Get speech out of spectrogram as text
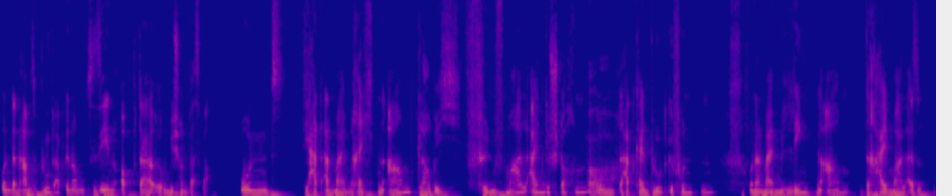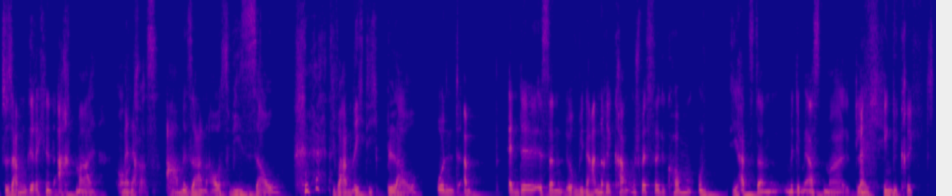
Und dann haben sie Blut abgenommen, um zu sehen, ob da irgendwie schon was war. Und die hat an meinem rechten Arm, glaube ich, fünfmal eingestochen Oh. und hat kein Blut gefunden. Und an meinem linken Arm dreimal, also zusammengerechnet achtmal. Oh, Meine krass. Arme sahen aus wie Sau. Die waren richtig blau. Und am Ende ist dann irgendwie eine andere Krankenschwester gekommen und die hat es dann mit dem ersten Mal gleich hingekriegt.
